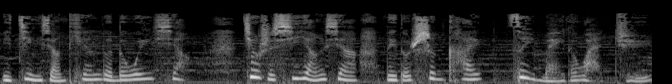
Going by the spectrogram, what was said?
你静享天伦的微笑。就是夕阳下那朵盛开最美的晚菊。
